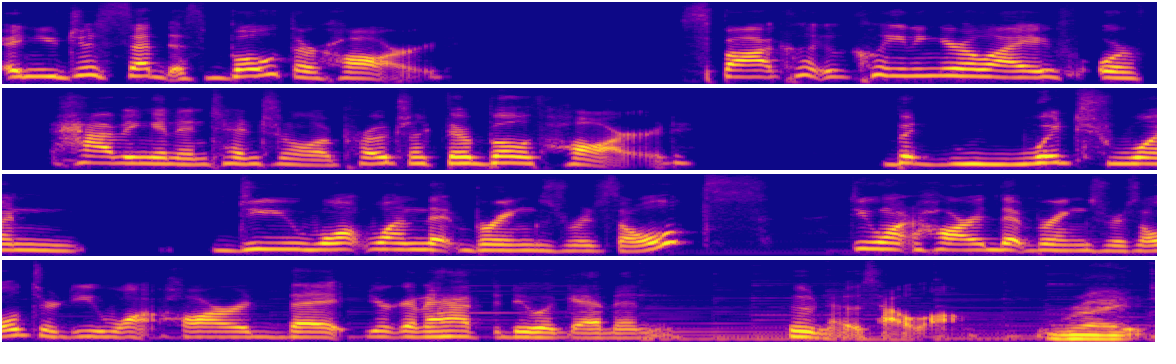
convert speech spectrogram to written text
and you just said this, both are hard spot cle- cleaning your life or having an intentional approach like they're both hard but which one do you want one that brings results do you want hard that brings results or do you want hard that you're going to have to do again in who knows how long Right.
